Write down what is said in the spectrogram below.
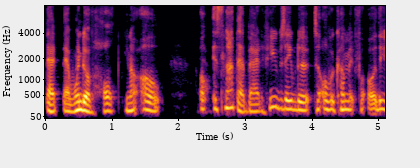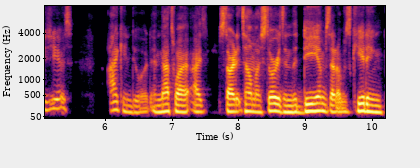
that that window of hope. You know, oh, oh, it's not that bad. If he was able to to overcome it for all these years, I can do it. And that's why I started telling my stories and the DMs that I was getting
